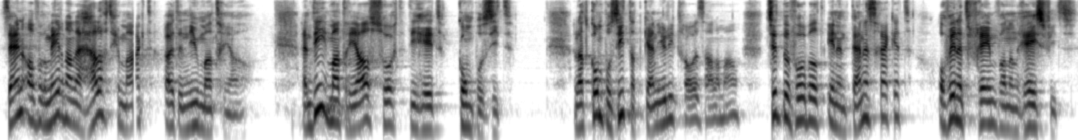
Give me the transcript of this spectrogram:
zijn al voor meer dan de helft gemaakt uit een nieuw materiaal. En die materiaalsoort die heet composiet. En dat composiet dat kennen jullie trouwens allemaal. Het zit bijvoorbeeld in een tennisracket of in het frame van een racefiets.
